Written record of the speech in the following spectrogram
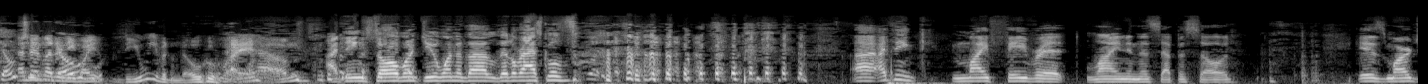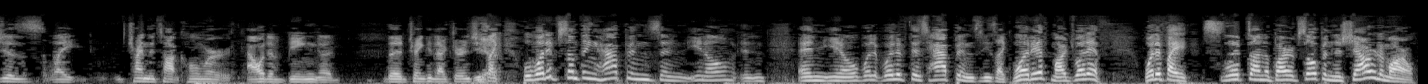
Don't and you then Leonard know Nimoy, "Do you even know who I am?" I think so. Weren't you one of the little rascals? uh, I think my favorite line in this episode is Marge's like trying to talk Homer out of being a the train conductor, and she's Yeah. like, "Well, what if something happens, and you know, and and you know, what what if this happens?" And he's like, "What if, Marge? What if? What if I slipped on a bar of soap in the shower tomorrow?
